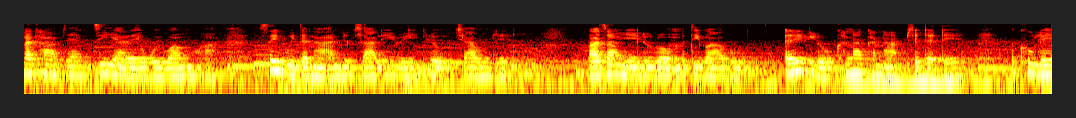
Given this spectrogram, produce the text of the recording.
နှစ်ခါပြန်ကြည့်ရတဲ့ဝေဝါမှုဟာစိတ်ဝေဒနာအနုစားလေးတွေလို့ကြားဘူးလေ။ဘာကြောင့်ရေလို့တော့မသိပါဘူး။အဲ့ဒီလိုခဏခဏဖြစ်တတ်တယ်။အခုလဲ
